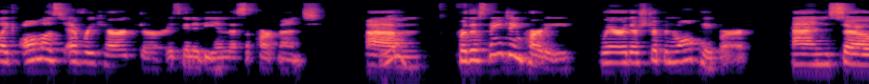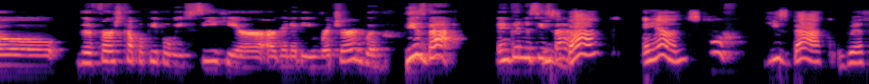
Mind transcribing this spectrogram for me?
like, almost every character is going to be in this apartment. Um, for this painting party where they're stripping wallpaper. And so the first couple people we see here are going to be Richard with, he's back. Thank goodness he's, He's back. back, and Whew. he's back with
